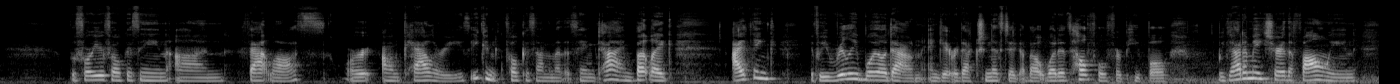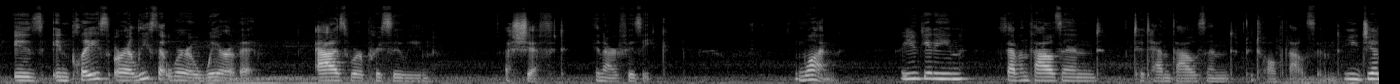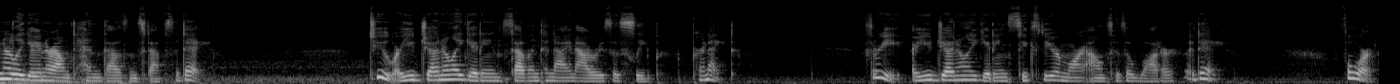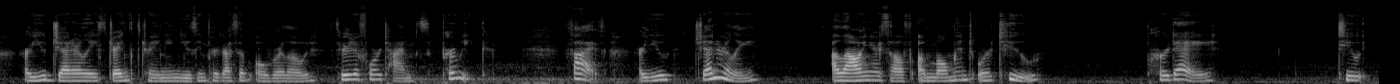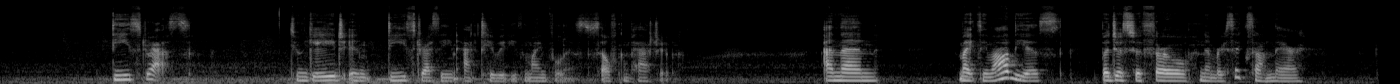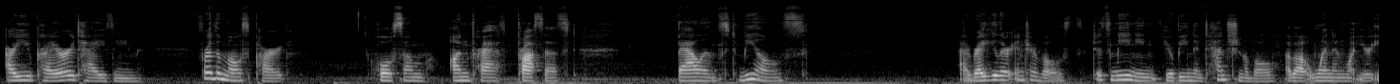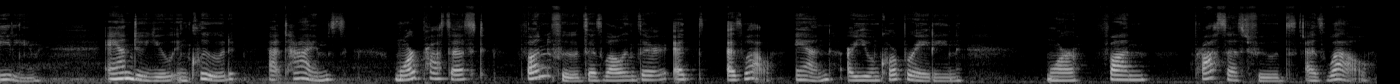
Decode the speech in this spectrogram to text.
Before you're focusing on fat loss or on calories, you can focus on them at the same time, but like I think if we really boil down and get reductionistic about what is helpful for people, we got to make sure the following is in place or at least that we're aware of it as we're pursuing a shift in our physique. One, are you getting 7,000 to 10,000 to 12,000? You generally gain around 10,000 steps a day. Two, are you generally getting seven to nine hours of sleep per night? Three, are you generally getting 60 or more ounces of water a day? Four, are you generally strength training using progressive overload three to four times per week? Five, are you generally allowing yourself a moment or two per day to de stress, to engage in de stressing activities, mindfulness, self compassion? And then, might seem obvious, but just to throw number six on there, are you prioritizing, for the most part, wholesome, unprocessed, balanced meals at regular intervals, just meaning you're being intentional about when and what you're eating? And do you include, at times, more processed, fun foods as well in there as well? And are you incorporating more fun, processed foods as well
